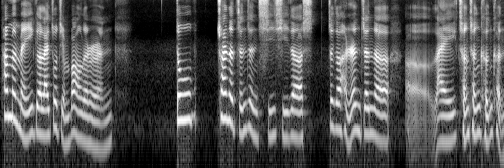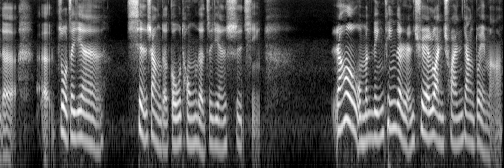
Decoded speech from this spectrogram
他们每一个来做简报的人都穿得整整齐齐的，这个很认真的，呃，来诚诚恳恳的。呃，做这件线上的沟通的这件事情，然后我们聆听的人却乱穿，这样对吗？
